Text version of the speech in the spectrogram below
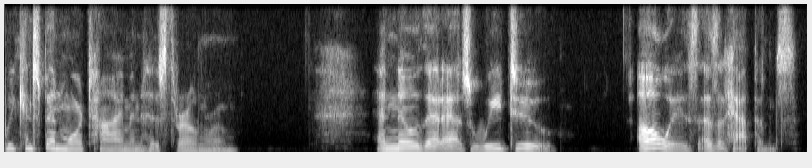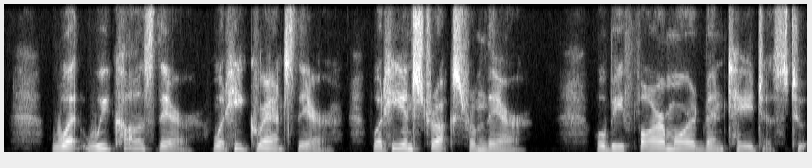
we can spend more time in his throne room. And know that as we do always as it happens what we cause there what he grants there, what he instructs from there, will be far more advantageous to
